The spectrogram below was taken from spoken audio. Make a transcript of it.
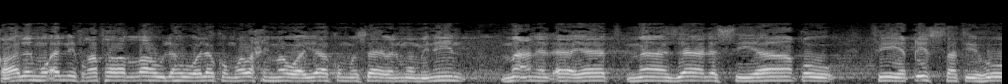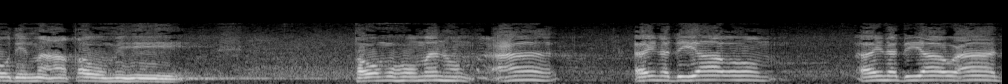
قال المؤلف غفر الله له ولكم ورحم وإياكم وسائر المؤمنين. معنى الآيات ما زال السياق في قصة هود مع قومه. قومه من هم؟ عاد. أين ديارهم أين ديار عاد؟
